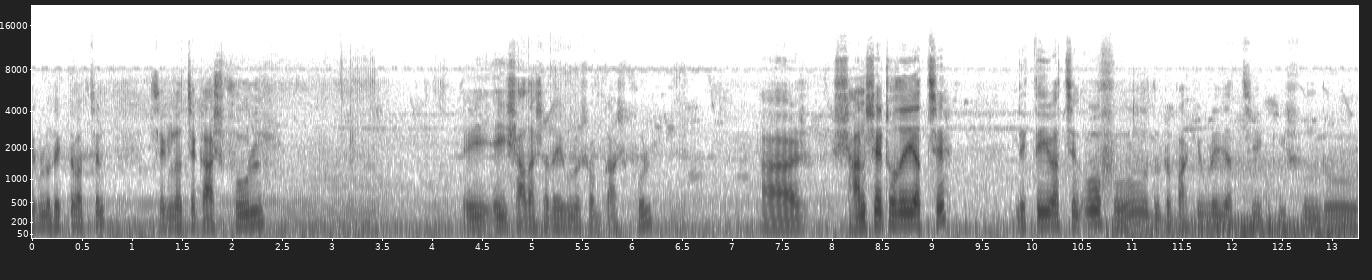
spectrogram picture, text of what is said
এগুলো দেখতে পাচ্ছেন সেগুলো হচ্ছে কাশফুল এই এই সাদা সাদা এগুলো সব কাশফুল আর সানসেট হতে যাচ্ছে। দেখতেই পাচ্ছেন, ওফো, দুটো পাখি উড়ে যাচ্ছে, কি সুন্দর।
